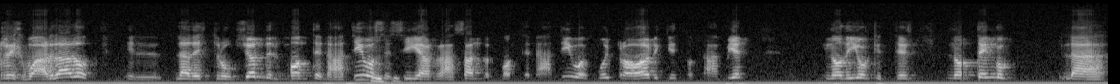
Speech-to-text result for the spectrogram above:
resguardado la destrucción del monte nativo, se sigue arrasando el monte nativo, es muy probable que esto también, no digo que no tengo la,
